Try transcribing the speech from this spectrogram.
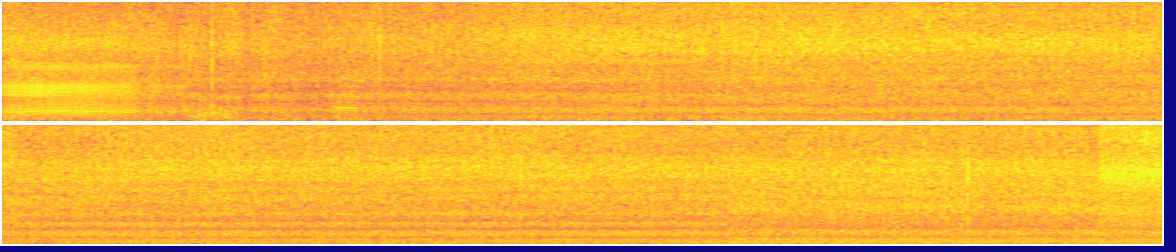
อ่าส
